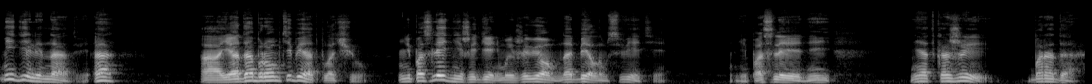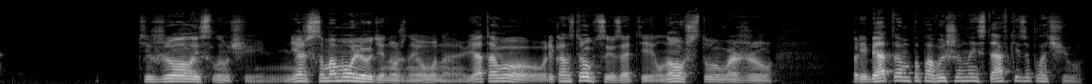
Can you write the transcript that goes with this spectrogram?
недели на две, а? А я добром тебе отплачу. Не последний же день мы живем на белом свете. Не последний. Не откажи, борода. Тяжелый случай. Мне же самому люди нужны, Уна. Я того, реконструкцию затеял, новшество ввожу. Ребятам по повышенной ставке заплачу.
